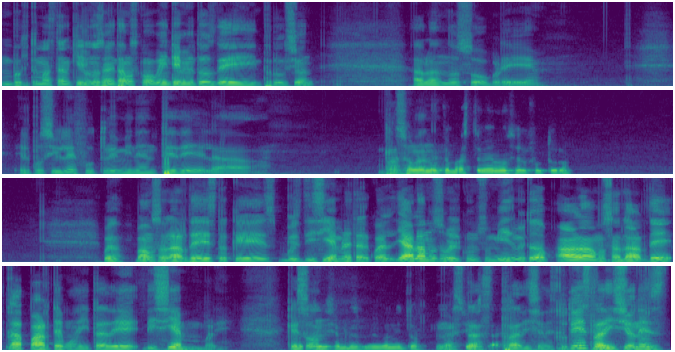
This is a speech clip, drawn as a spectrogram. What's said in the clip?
un poquito más tranquilo. Nos aventamos como 20 minutos de introducción hablando sobre el posible futuro inminente de la raza Sobre humana. lo que más tememos el futuro. Bueno, vamos a hablar de esto que es pues diciembre tal cual. Ya hablamos sobre el consumismo y todo. Ahora vamos a hablar de la parte bonita de diciembre, que Porque son diciembre es muy bonito. Las nuestras tradiciones. ¿Tú tienes tradiciones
